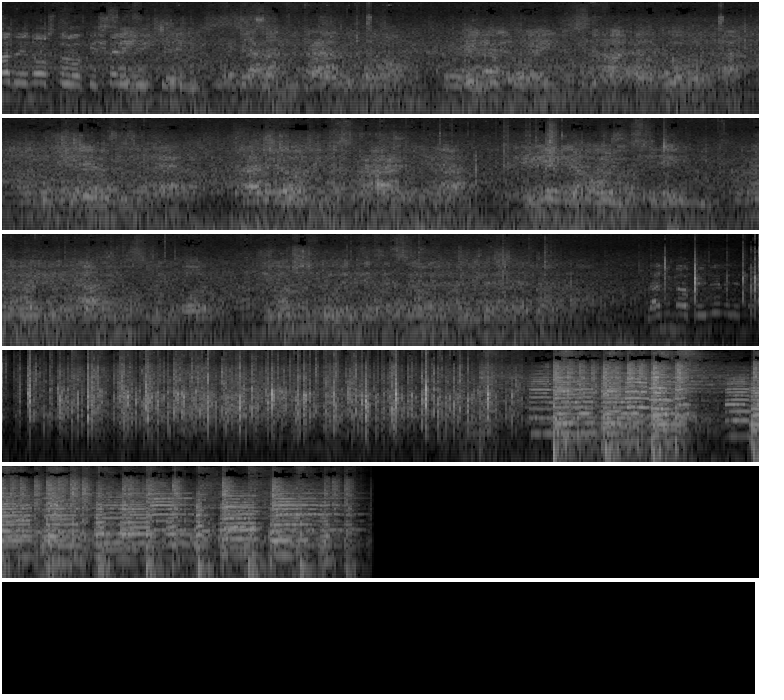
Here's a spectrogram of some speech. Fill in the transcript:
Padre nostro che sei nei cieli, sia santificato il tuo nome, venga il tuo regno, sia fatta la tua volontà, come in cielo così in terra. Dacci oggi il nostro pane quotidiano, e rimetti a noi i nostri debiti, come noi rimettiamo i nostri debitori, e non ci indurre in tentazione, ma liberaci dal male. L'anima fedele del nostro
